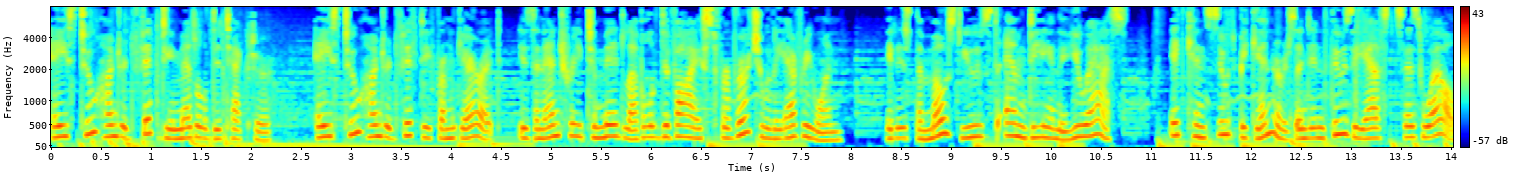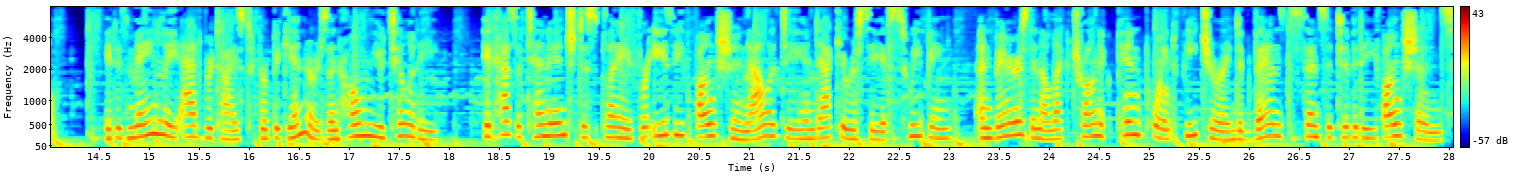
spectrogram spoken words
ACE 250 metal detector. ACE 250 from Garrett is an entry to mid-level device for virtually everyone. It is the most used MD in the US. It can suit beginners and enthusiasts as well. It is mainly advertised for beginners and home utility. It has a 10-inch display for easy functionality and accuracy of sweeping, and bears an electronic pinpoint feature and advanced sensitivity functions.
